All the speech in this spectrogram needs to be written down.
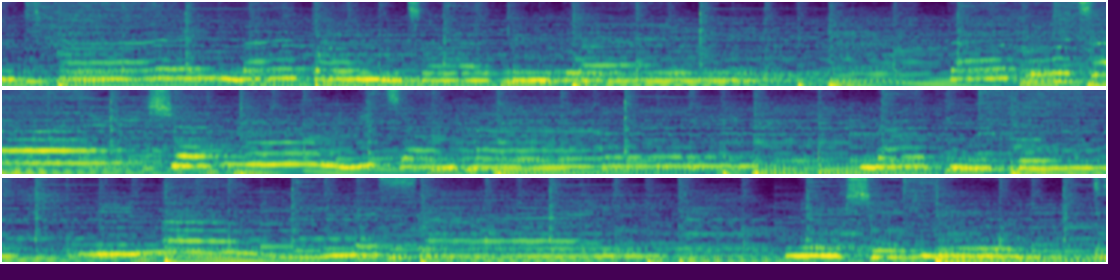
สุดท้ายแม้ต้องจากกันไกล แต่หัวใจฉันมุ่งมิจางหายแม้ผู้คนมีมากมือนเม็ดทรายลูกเช็ดม่งจะ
